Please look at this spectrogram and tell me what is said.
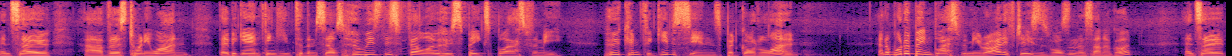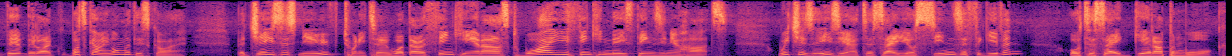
And so, uh, verse 21, they began thinking to themselves, Who is this fellow who speaks blasphemy? Who can forgive sins but God alone? And it would have been blasphemy, right, if Jesus wasn't the Son of God? And so they're, they're like, What's going on with this guy? But Jesus knew, 22, what they were thinking and asked, Why are you thinking these things in your hearts? Which is easier, to say your sins are forgiven or to say get up and walk?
